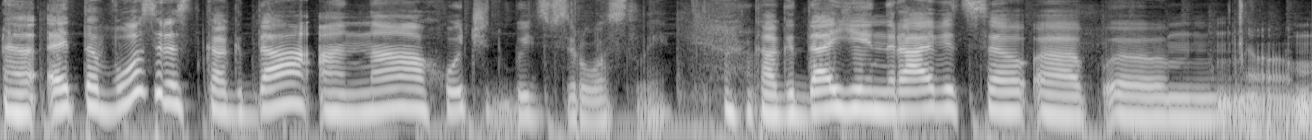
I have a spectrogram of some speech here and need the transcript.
Э, Это возраст, когда она хочет быть взрослой, когда ей нравится э, эм, э,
